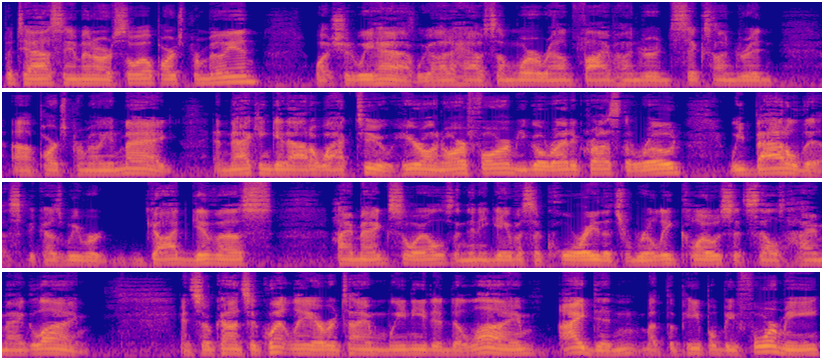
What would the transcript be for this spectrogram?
potassium in our soil, parts per million, what should we have? We ought to have somewhere around 500, 600 uh, parts per million mag. And that can get out of whack too. Here on our farm, you go right across the road. We battle this because we were, God give us high mag soils, and then He gave us a quarry that's really close that sells high mag lime. And so consequently, every time we needed to lime, I didn't, but the people before me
